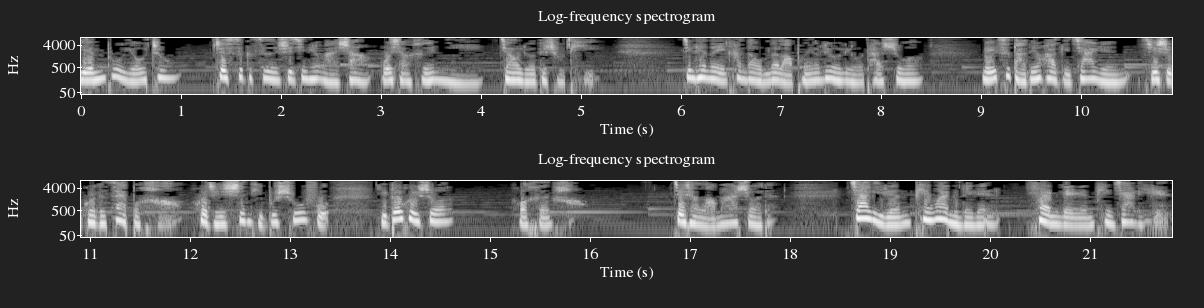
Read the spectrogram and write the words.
言不由衷这四个字是今天晚上我想和你交流的主题。今天呢，也看到我们的老朋友六六，他说，每一次打电话给家人，即使过得再不好，或者是身体不舒服，你都会说我很好。就像老妈说的，家里人骗外面的人，外面的人骗家里人，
